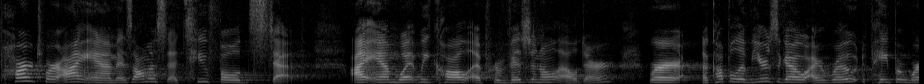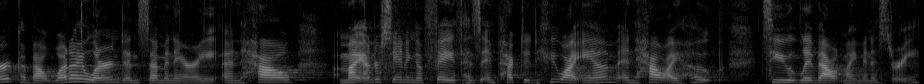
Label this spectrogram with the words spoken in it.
part where I am is almost a twofold step. I am what we call a provisional elder, where a couple of years ago I wrote paperwork about what I learned in seminary and how my understanding of faith has impacted who I am and how I hope to live out my ministry.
